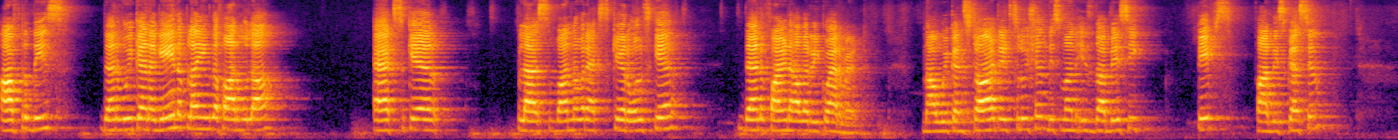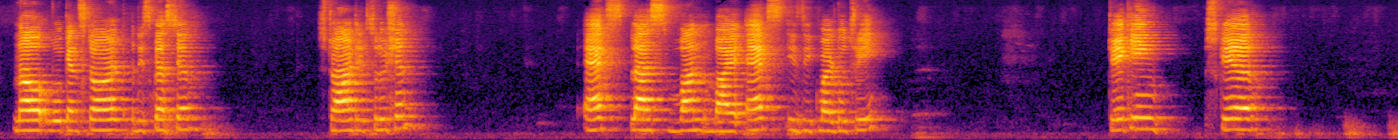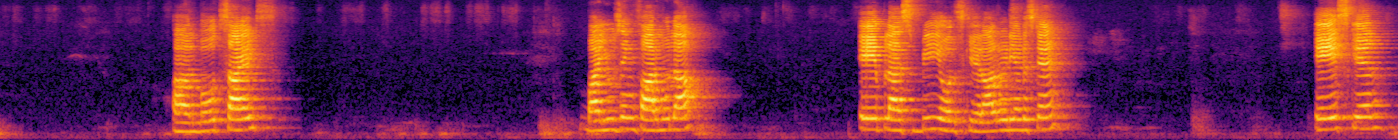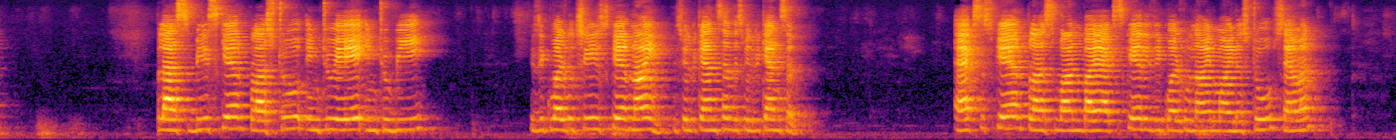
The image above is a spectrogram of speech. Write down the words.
after this then we can again applying the formula x square plus 1 over x square whole square then find our requirement. Now we can start its solution. This one is the basic tips for this question. Now we can start this question. Start its solution. X plus 1 by x is equal to 3 taking square on both sides by using formula a plus b whole square. Already understand? A square plus b square plus 2 into a into b is equal to 3 square 9 this will be cancelled this will be cancelled x square plus 1 by x square is equal to 9 minus 2 7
